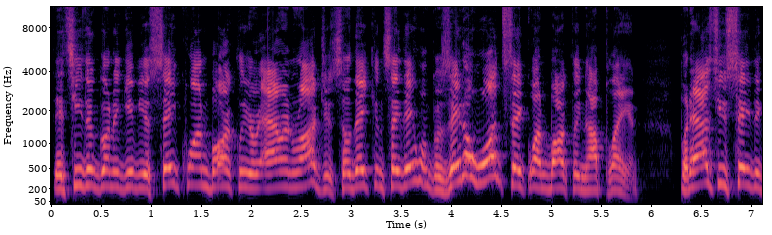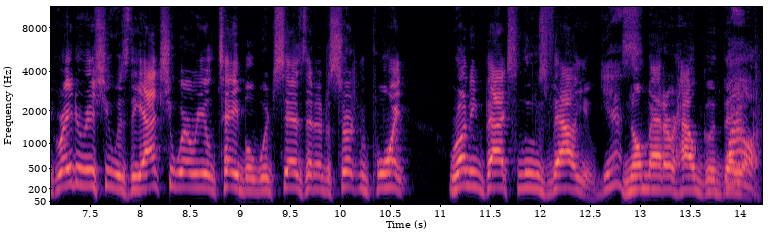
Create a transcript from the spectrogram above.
that's either going to give you Saquon Barkley or Aaron Rodgers, so they can say they won't, because they don't want Saquon Barkley not playing. But as you say, the greater issue is the actuarial table, which says that at a certain point, running backs lose value, yes. no matter how good they wow. are.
